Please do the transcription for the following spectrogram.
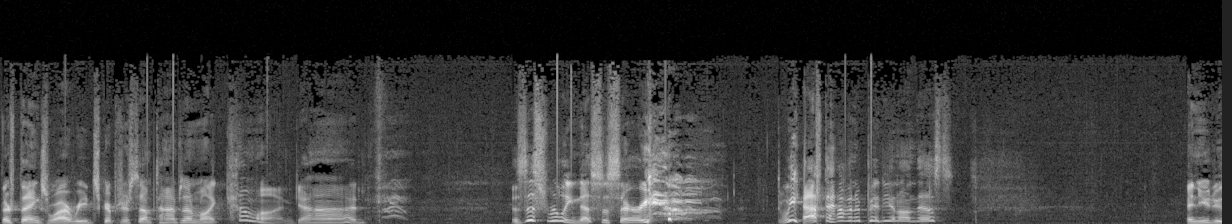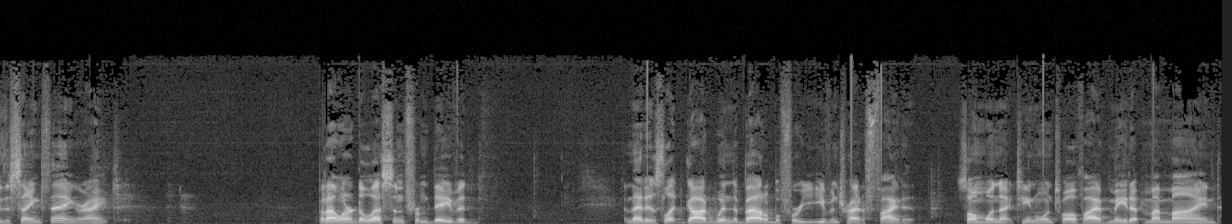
There's things where I read scripture sometimes and I'm like, come on, God. Is this really necessary? do we have to have an opinion on this? And you do the same thing, right? But I learned a lesson from David, and that is let God win the battle before you even try to fight it. Psalm 119, 112. I have made up my mind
